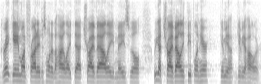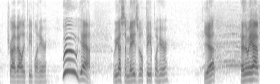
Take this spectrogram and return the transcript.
great game on Friday. Just wanted to highlight that. Tri Valley, Maysville. We got Tri Valley people in here? Give me a, give me a holler. Tri Valley people in here? Woo, yeah. We got some Maysville people here? Yep. And then we have,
